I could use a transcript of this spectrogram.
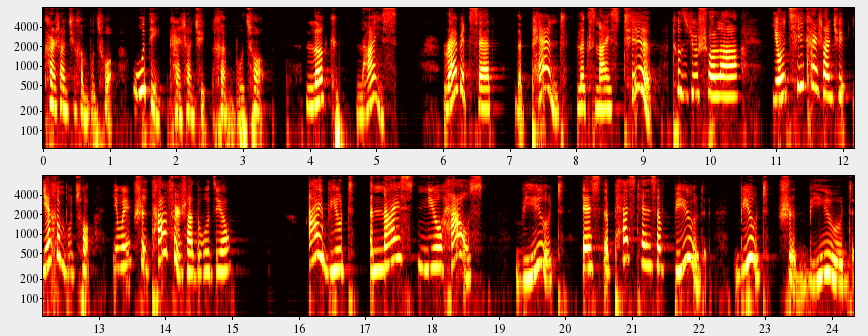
看上去很不错，屋顶看上去很不错。Look nice. Rabbit said the paint looks nice too. 兔子就说了，油漆看上去也很不错，因为是他粉刷的屋子哟。I built a nice new house. Built is the past tense of build. Built 是 build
